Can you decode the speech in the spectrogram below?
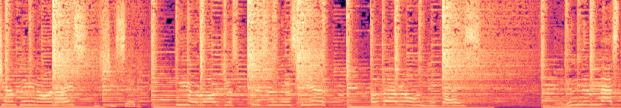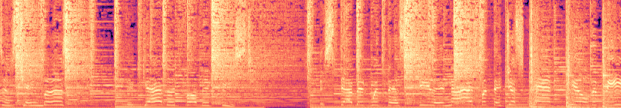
champagne on ice. And she said, we are all just prisoners here Of our own device. And in the master's chambers They gathered for the feast. They stab it with their steely knives But they just can't kill the beast.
